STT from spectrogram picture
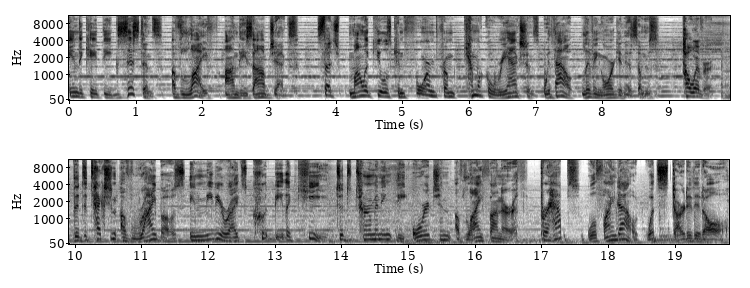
indicate the existence of life on these objects. Such molecules can form from chemical reactions without living organisms. However, the detection of ribose in meteorites could be the key to determining the origin of life on Earth. Perhaps we'll find out what started it all.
